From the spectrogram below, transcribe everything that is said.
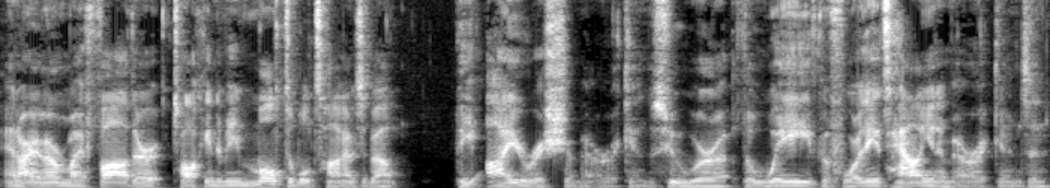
And I remember my father talking to me multiple times about the Irish Americans who were the wave before the Italian Americans and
